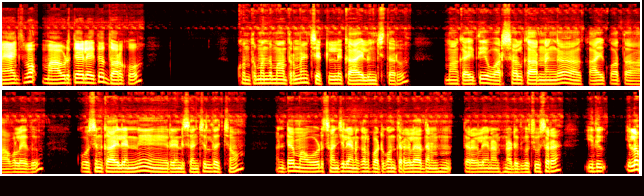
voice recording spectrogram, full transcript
మ్యాక్సిమమ్ మామిడికాయలు అయితే దొరకవు. కొంతమంది మాత్రమే చెట్లని కాయలు ఉంచుతారు మాకైతే వర్షాల కారణంగా కాయ కోత అవ్వలేదు. కోసిన కాయలన్నీ రెండు సంచులు తెచ్చాం. అంటే మా వోడు సంచులు వెనకాల పట్టుకొని తిరగలేదన్ తిరగలేనంటున్నాడు. ఇదిగో చూసారా? ఇది ఇలా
